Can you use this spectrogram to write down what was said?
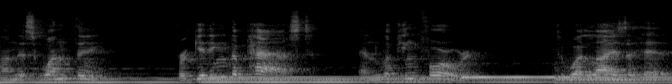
on this one thing, forgetting the past and looking forward to what lies ahead.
